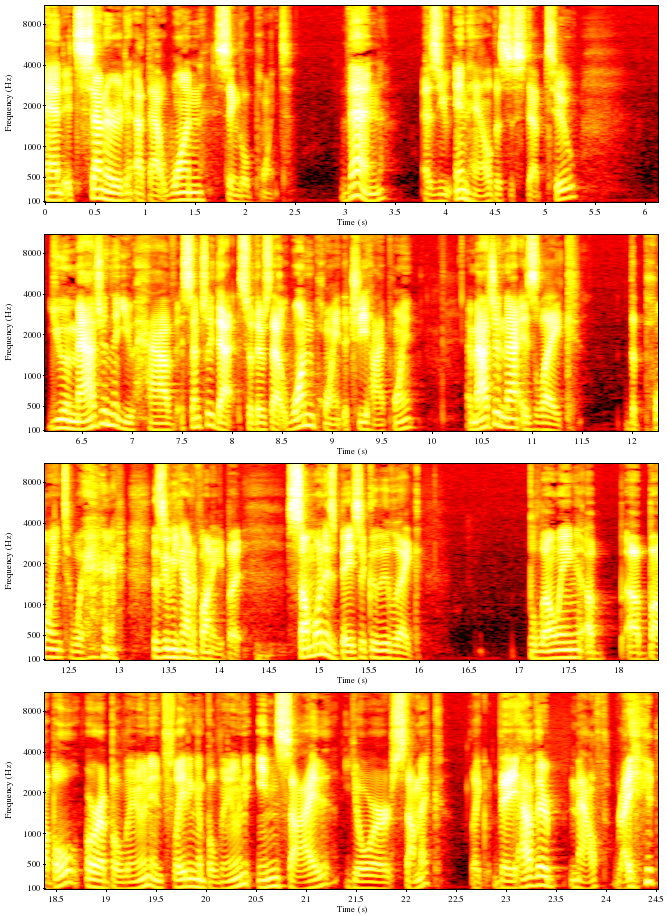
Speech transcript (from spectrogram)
And it's centered at that one single point. Then, as you inhale, this is step two, you imagine that you have essentially that. So there's that one point, the Qihai point. Imagine that is like the point where this is gonna be kind of funny, but someone is basically like blowing a, a bubble or a balloon, inflating a balloon inside your stomach. Like they have their mouth right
